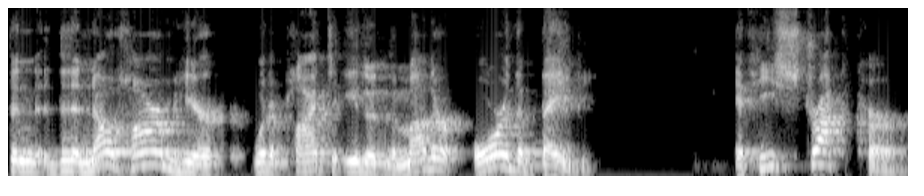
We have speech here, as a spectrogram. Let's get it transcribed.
The, the no harm here would apply to either the mother or the baby. If he struck her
